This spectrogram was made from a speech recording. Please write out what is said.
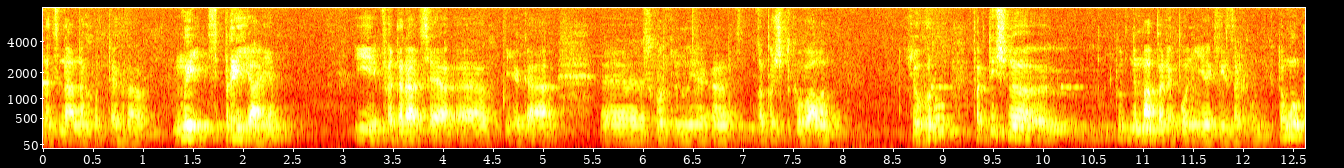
національна Хортин гра, ми сприяємо, і федерація, е, яка е, з Хортину, яка започаткувала цю гру, фактично е, тут нема перепон ніяких законів. Тому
